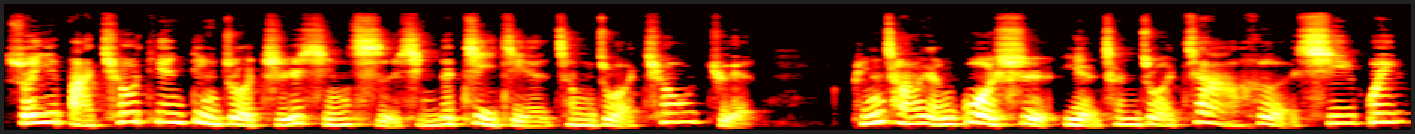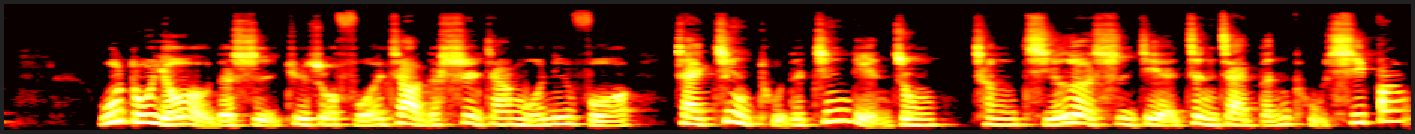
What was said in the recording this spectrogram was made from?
所以把秋天定作执行死刑的季节，称作秋决。平常人过世也称作驾鹤西归。无独有偶的是，据说佛教的释迦牟尼佛在净土的经典中。称极乐世界正在本土西方，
